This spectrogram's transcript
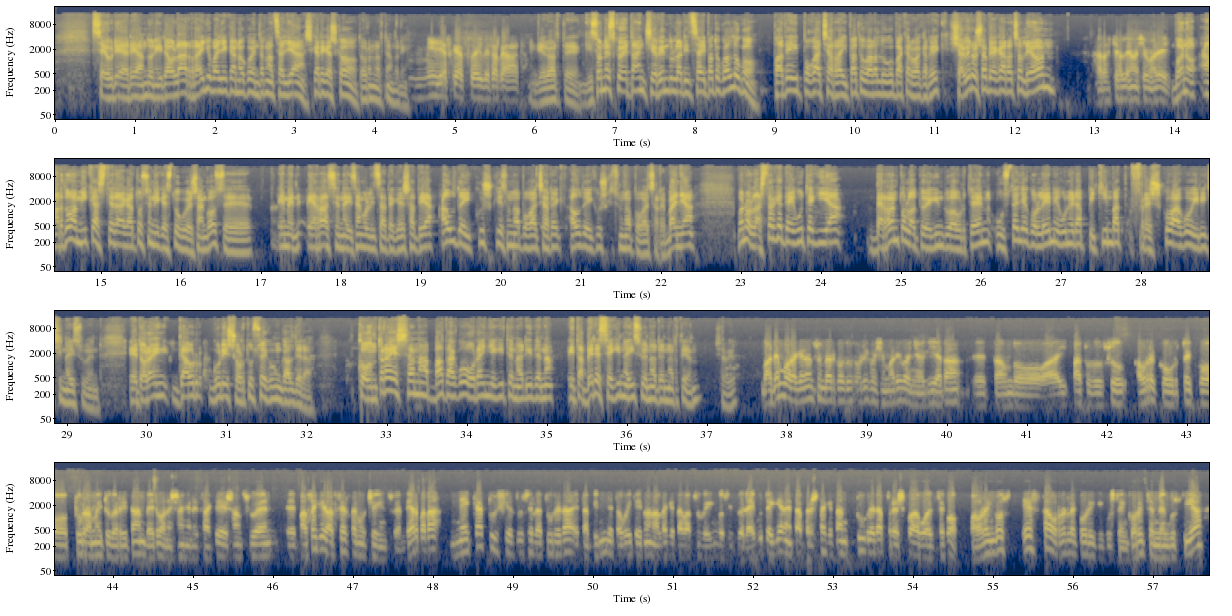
zeure ere andoni iraola, Raio Balekanoko entrenatzailea, eskerrik asko, eta horren arte andoni. Mil esker zuei bezarka. Gero arte, gizonezkoetan txirrindularitza ipatuko alduko? Padei pogatxarra ipatu baraldugu bakar bakarrik? Xabero Xabiak arratsaldeon. Arratxaldeon, Xamarei. Bueno, ardoa mikastera gatozenik ez dugu esango, ze hemen errazena izango litzateke esatea, hau da ikuskizuna pogatxarrek, hau da ikuskizuna pogatxarrek. Baina, bueno, lasterketa egutegia berrantolatu egin du aurten, usteleko lehen egunera pikin bat freskoago iritsi nahi zuen. Eta orain gaur guri sortu egun galdera. Kontraesana badago orain egiten ari dena, eta berez egin nahi zuenaren artean, Xabier? Ba, denborak erantzun beharko du hori, Jose Mari, baina egia da, eta ondo aipatu duzu, aurreko urteko turra maitu berritan, beroan esan genetzake, esan zuen, e, bazekera zertan utxe egin zuen. Behar bada, nekatu xertu zela turrera, eta 2008 iruan aldaketa batzuk egingo zituela. Egutegian eta prestaketan turrera preskoago eltzeko. Ba, horrein goz, ez da horreleko horik ikusten, korritzen den guztia,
